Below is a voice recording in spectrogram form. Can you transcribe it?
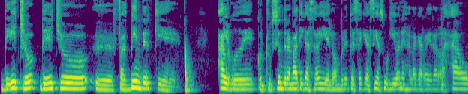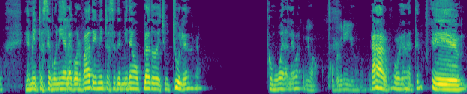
De hecho, de hecho, eh, Fassbinder, que algo de construcción dramática sabía el hombre, pese a que hacía sus guiones a la carrera, rajado, mientras se ponía la corbata y mientras se terminaba un plato de chunchules, ¿no? Como buen alemán. digamos, con pepinillo. Claro, obviamente. Eh,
